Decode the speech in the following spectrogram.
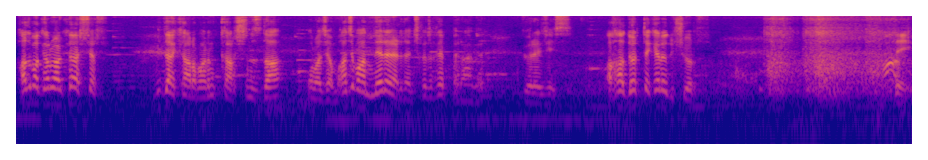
Hadi bakalım arkadaşlar. Bir dahaki arabanın karşınızda olacağım. Acaba nerelerden çıkacak hep beraber göreceğiz. Aha dört tekere düşüyoruz. Değil.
